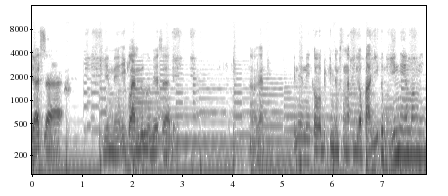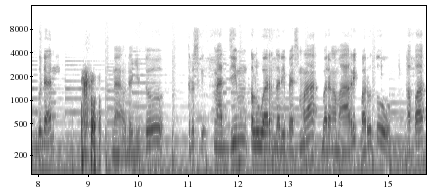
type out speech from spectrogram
Biasa. Gini iklan dulu biasa deh. Nah, kan? Ini nih kalau bikin jam setengah tiga pagi itu begini emang nih godaan. Nah udah gitu terus Najim keluar dari Pesma bareng sama Arik baru tuh apa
